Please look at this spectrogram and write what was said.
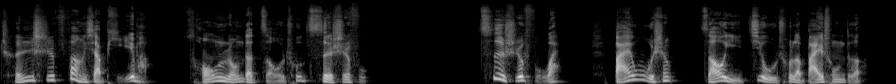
陈师放下琵琶，从容的走出刺史府。刺史府外，白雾生早已救出了白崇德，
